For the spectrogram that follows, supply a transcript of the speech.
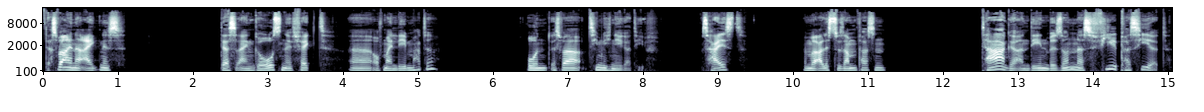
Das war ein Ereignis, das einen großen Effekt äh, auf mein Leben hatte und es war ziemlich negativ. Das heißt, wenn wir alles zusammenfassen, Tage, an denen besonders viel passiert,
